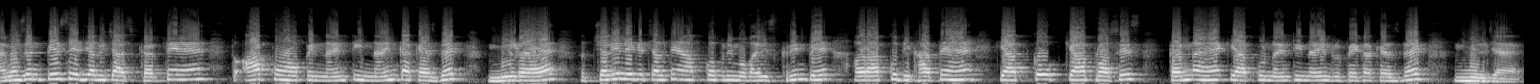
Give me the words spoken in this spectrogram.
अमेजन पे से यदि आप रिचार्ज करते हैं तो आपको वहाँ पे 99 का कैशबैक मिल रहा है। तो चलिए लेके चलते हैं आपको अपने मोबाइल स्क्रीन पे और आपको दिखाते हैं कि आपको क्या प्रोसेस करना है कि आपको 99 रुपए का कैशबैक मिल जाए।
